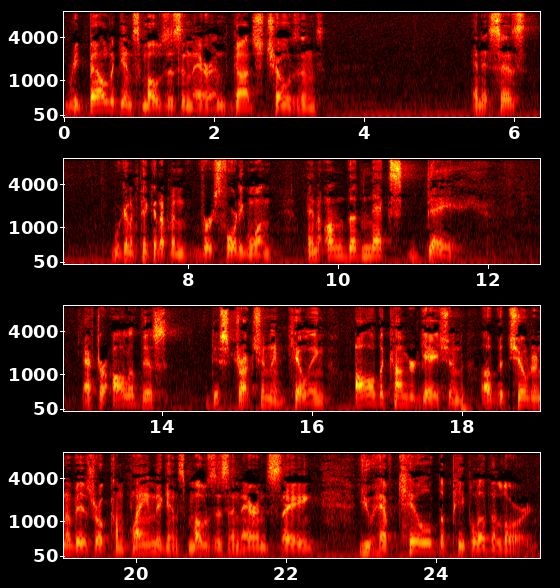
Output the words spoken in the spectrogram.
rebelled against Moses and Aaron, God's chosen. And it says, we're going to pick it up in verse 41. And on the next day, after all of this destruction and killing, all the congregation of the children of Israel complained against Moses and Aaron, saying, You have killed the people of the Lord.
